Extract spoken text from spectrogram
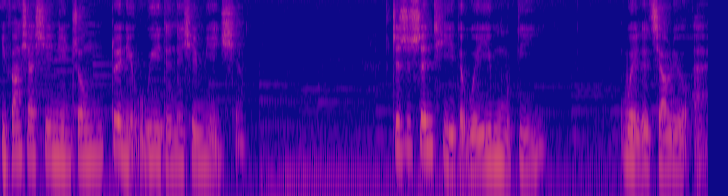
以放下心灵中对你无益的那些面相。这是身体的唯一目的，为了交流爱。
